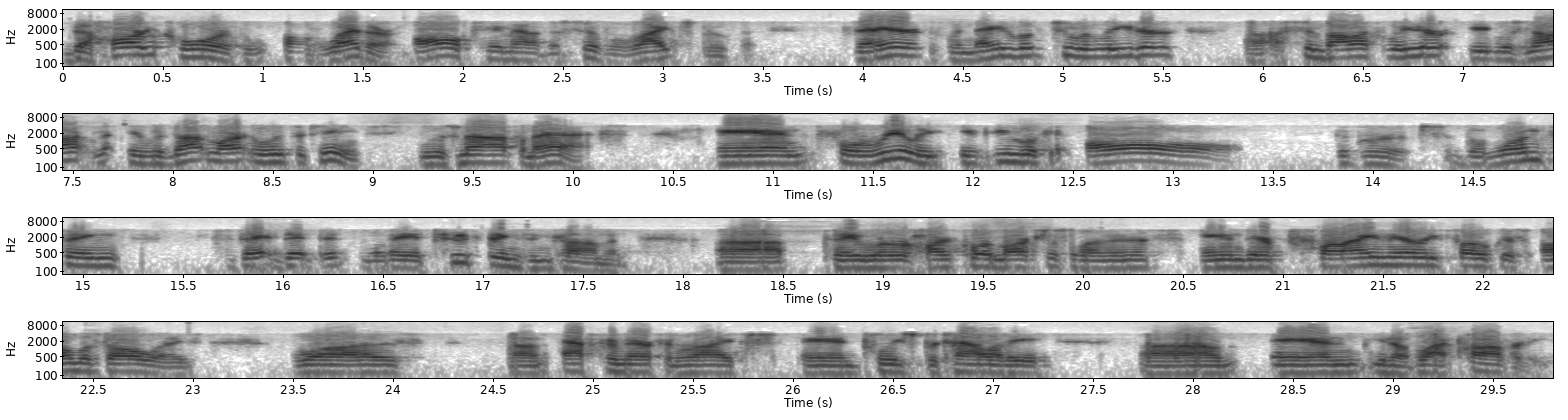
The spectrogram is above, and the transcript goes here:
The hardcore of, weather all came out of the civil rights movement. There, when they looked to a leader, uh, a symbolic leader, it was not it was not Martin Luther King. It was Malcolm X. And for really, if you look at all the groups, the one thing that, that, that well, they had two things in common. Uh, they were hardcore Marxist Leninists, and their primary focus almost always was um, African American rights and police brutality um, and you know black poverty.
